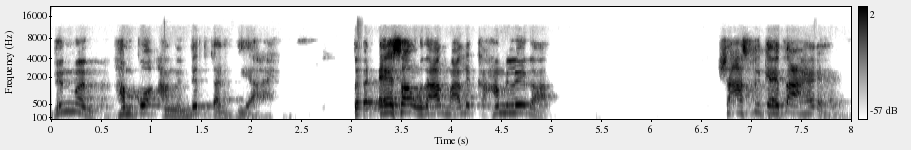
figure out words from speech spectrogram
दिनमन हमको आनंदित कर दिया है। तो ऐसा उदार मालिक कहा मिलेगा? शास्त्र कहता है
